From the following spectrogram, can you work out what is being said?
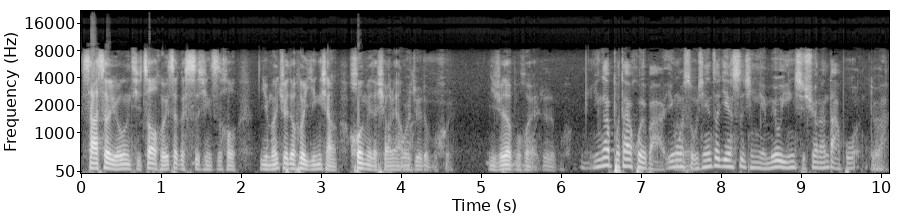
刹车有问题召回这个事情之后，你们觉得会影响后面的销量吗？我觉得不会，你觉得不会我？觉得不会。应该不太会吧，因为首先这件事情也没有引起轩然大波，对吧？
